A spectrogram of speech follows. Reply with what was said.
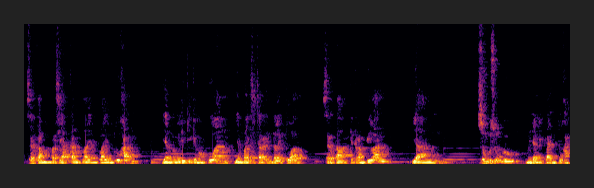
serta mempersiapkan pelayan-pelayan Tuhan yang memiliki kemampuan yang baik secara intelektual serta keterampilan yang sungguh-sungguh menjadi pelayan Tuhan.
